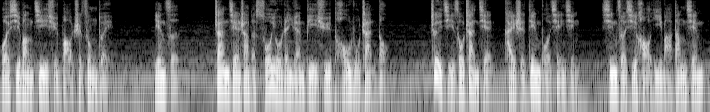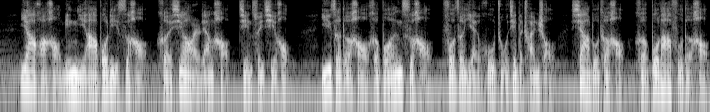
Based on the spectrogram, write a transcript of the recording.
我希望继续保持纵队，因此，战舰上的所有人员必须投入战斗。这几艘战舰开始颠簸前行，新泽西号一马当先，伊阿华号、明尼阿波利斯号和新奥尔良号紧随其后，伊泽德号和伯恩斯号负责掩护主舰的船首，夏洛特号和布拉福德号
